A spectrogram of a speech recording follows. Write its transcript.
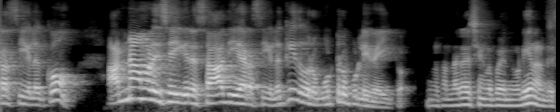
அரசியலுக்கும் அண்ணாமலை செய்கிற சாதி அரசியலுக்கு இது ஒரு முற்றுப்புள்ளி வைக்கும் நிறைய விஷயங்களை பயன்படுத்தி நன்றி.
